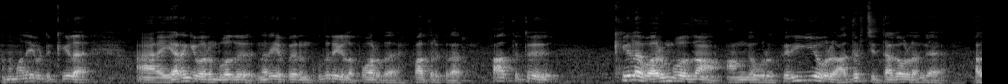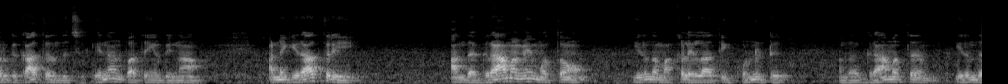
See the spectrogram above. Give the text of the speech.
அந்த மலையை விட்டு கீழே இறங்கி வரும்போது நிறைய பேர் குதிரைகளை போகிறத பார்த்துருக்கிறார். பார்த்துட்டு கீழே வரும்போது தான் அங்கே ஒரு பெரிய ஒரு அதிர்ச்சி தகவல் அங்கே அவருக்கு காத்து இருந்துச்சு. என்னன்னு பார்த்தீங்க அப்படின்னா அன்னைக்கு ராத்திரி அந்த கிராமமே மொத்தம் இருந்த மக்கள் எல்லாத்தையும் கொண்டுட்டு அந்த கிராமத்தை இருந்த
